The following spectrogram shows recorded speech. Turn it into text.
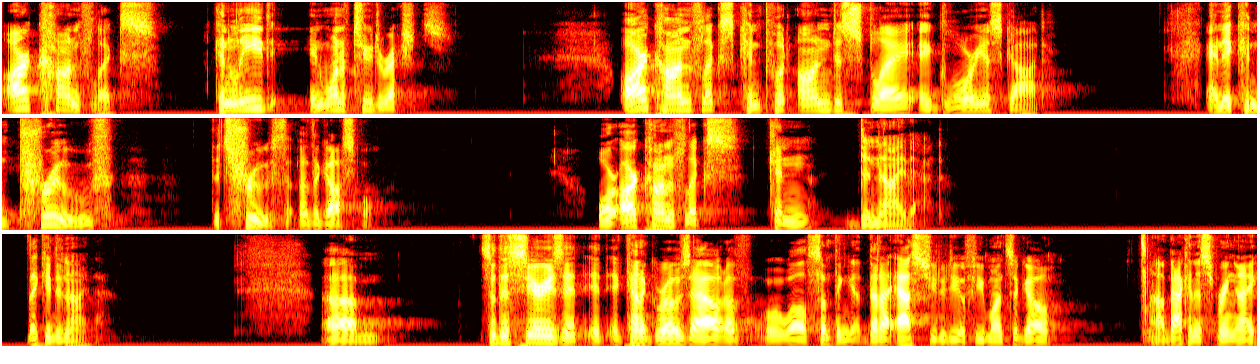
our conflicts can lead in one of two directions. Our conflicts can put on display a glorious God, and it can prove the truth of the gospel. Or our conflicts can deny that. They can deny that. Um, so this series, it, it, it kind of grows out of, well, something that I asked you to do a few months ago. Uh, back in the spring, I,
